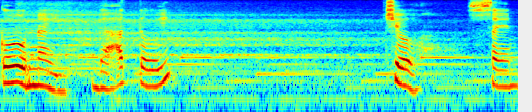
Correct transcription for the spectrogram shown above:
Cơ này đã tới. Chờ xem.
